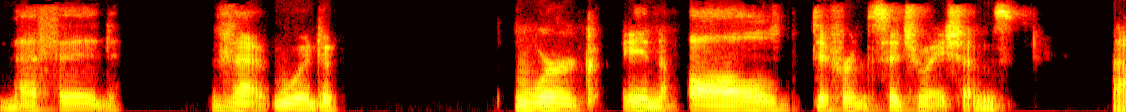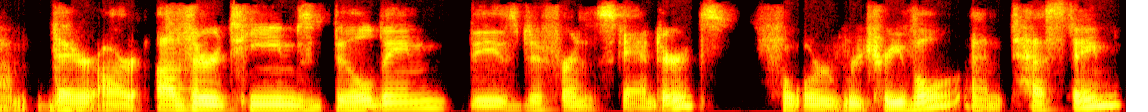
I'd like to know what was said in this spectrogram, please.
method that would work in all different situations. Um, there are other teams building these different standards for retrieval and testing.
